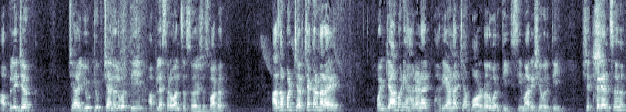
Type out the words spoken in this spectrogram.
आपले जगच्या यूट्यूब चॅनलवरती आपल्या सर्वांचं सहर्ष स्वागत. आज आपण चर्चा करणार आहे पंजाब आणि हरियाणा हरियाणाच्या बॉर्डरवरती सीमारेषेवरती शेतकऱ्यांचं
